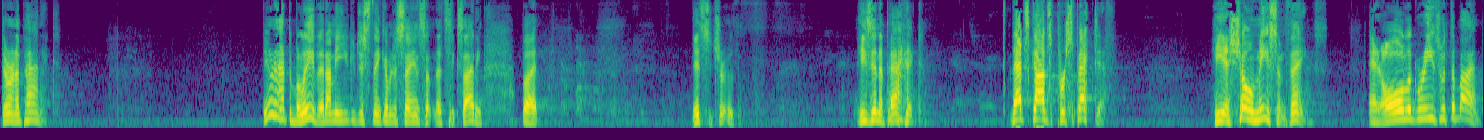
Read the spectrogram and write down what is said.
They're in a panic. You don't have to believe it. I mean, you could just think I'm just saying something that's exciting, but it's the truth. He's in a panic. That's God's perspective. He has shown me some things, and it all agrees with the Bible.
